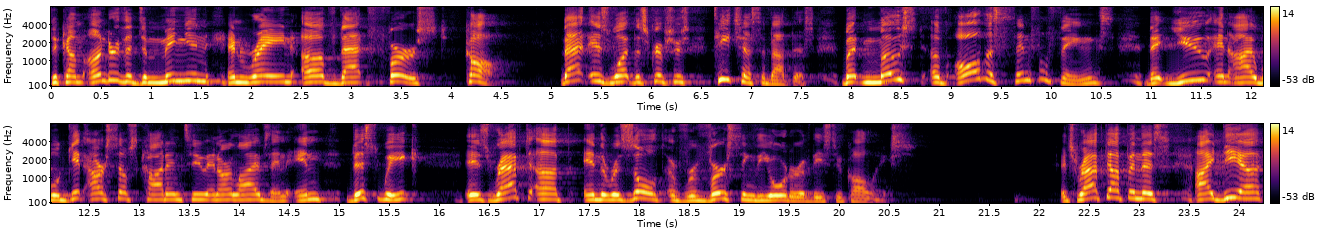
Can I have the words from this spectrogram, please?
to come under the dominion and reign of that first call. That is what the scriptures teach us about this. But most of all the sinful things that you and I will get ourselves caught into in our lives and in this week is wrapped up in the result of reversing the order of these two callings. It's wrapped up in this idea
